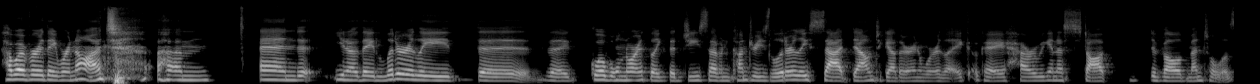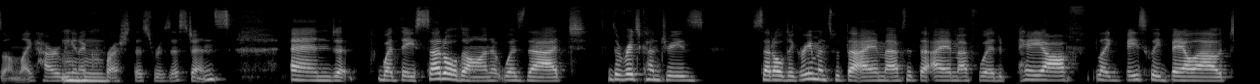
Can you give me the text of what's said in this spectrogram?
However they were not. Um, and you know they literally the the global north like the g7 countries literally sat down together and were like okay how are we going to stop developmentalism? Like how are we going to mm-hmm. crush this resistance? And what they settled on was that the rich countries settled agreements with the IMF that the IMF would pay off like basically bail out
